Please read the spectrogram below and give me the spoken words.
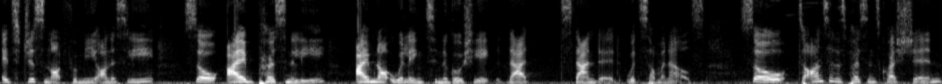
It's just not for me, honestly. So I'm personally, I'm not willing to negotiate that standard with someone else. So to answer this person's question,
